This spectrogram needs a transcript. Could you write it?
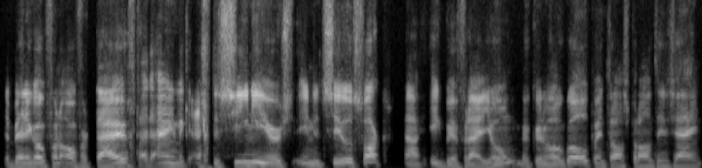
daar ben ik ook van overtuigd, uiteindelijk echt de seniors in het salesvak. Nou, ik ben vrij jong, daar kunnen we ook wel open en transparant in zijn.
